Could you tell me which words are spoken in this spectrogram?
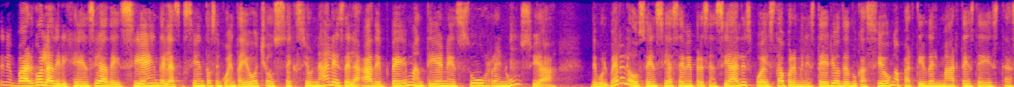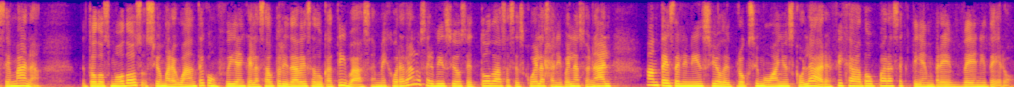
Sin embargo, la dirigencia de 100 de las 158 seccionales de la ADP mantiene su renuncia de volver a la docencia semipresencial expuesta por el Ministerio de Educación a partir del martes de esta semana. De todos modos, Xiomara Guante confía en que las autoridades educativas mejorarán los servicios de todas las escuelas a nivel nacional antes del inicio del próximo año escolar, fijado para septiembre venidero.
